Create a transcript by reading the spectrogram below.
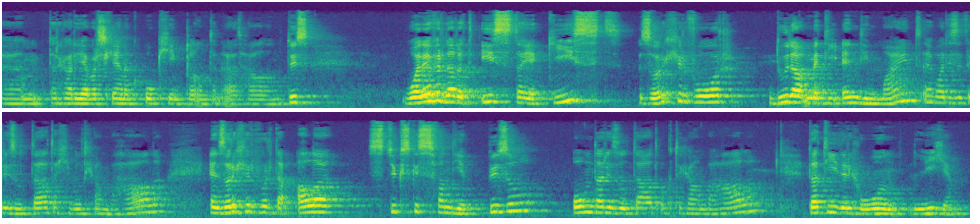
um, daar ga je waarschijnlijk ook geen klanten uithalen. Dus whatever dat het is dat je kiest, zorg ervoor, doe dat met die end in mind. Hè, wat is het resultaat dat je wilt gaan behalen? En zorg ervoor dat alle stukjes van die puzzel, om dat resultaat ook te gaan behalen, dat die er gewoon liggen.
